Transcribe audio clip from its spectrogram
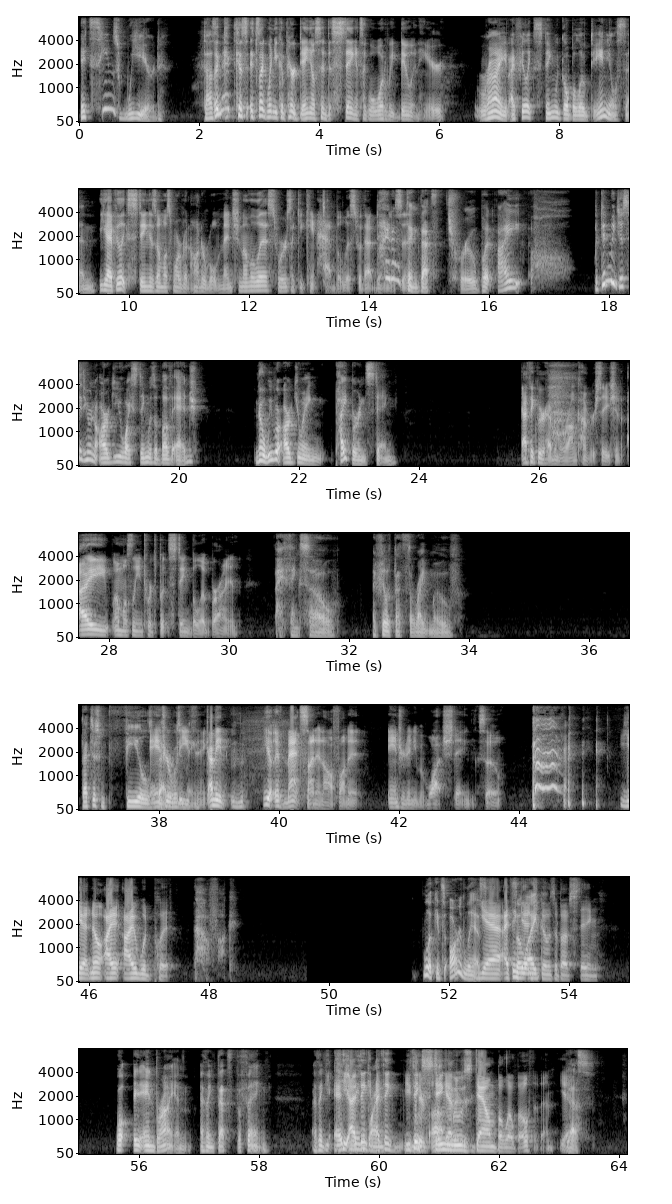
It seems weird, doesn't Like, it? because it's like when you compare Danielson to Sting, it's like, well, what are we doing here? Right. I feel like Sting would go below Danielson. Yeah, I feel like Sting is almost more of an honorable mention on the list, whereas like you can't have the list without Danielson. I don't think that's true, but I. But didn't we just sit here and argue why Sting was above Edge? No, we were arguing Piper and Sting. I think we were having the wrong conversation. I almost lean towards putting Sting below Bryan. I think so. I feel like that's the right move. That just feels Andrew, better what to do you me. think? I mean, m- yeah, if Matt's signing off on it, Andrew didn't even watch Sting, so Yeah, no, I I would put oh fuck. Look, it's our list. Yeah, I think So, Edge like- goes above Sting. Well, and, and Bryan, I think that's the thing. I think Edge. yeah, I and think I think You think Sting together. moves down below both of them? Yeah. Yes.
